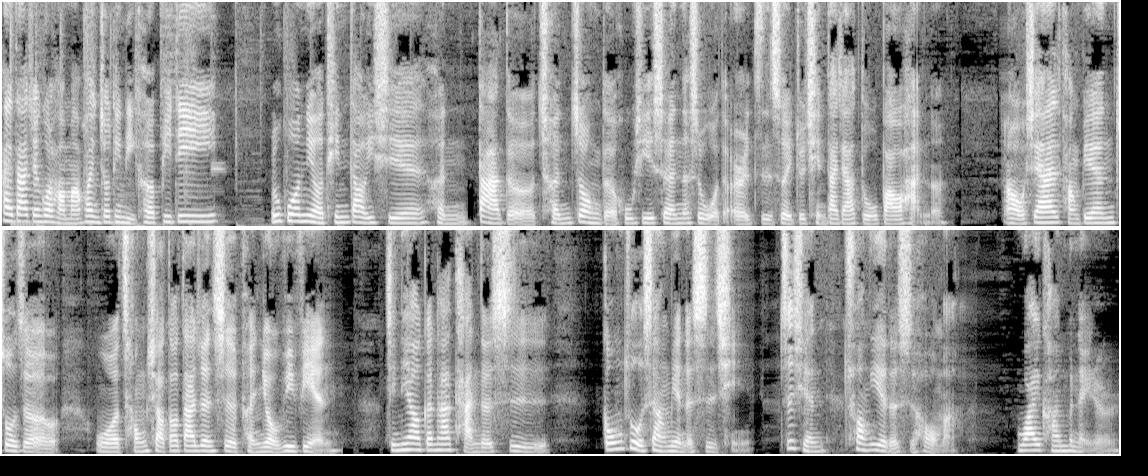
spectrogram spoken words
嗨，大家见过好吗？欢迎收听理科 PD。如果你有听到一些很大的、沉重的呼吸声，那是我的儿子，所以就请大家多包涵了。啊，我现在旁边坐着我从小到大认识的朋友 Vivian，今天要跟他谈的是工作上面的事情。之前创业的时候嘛，Y Combinator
